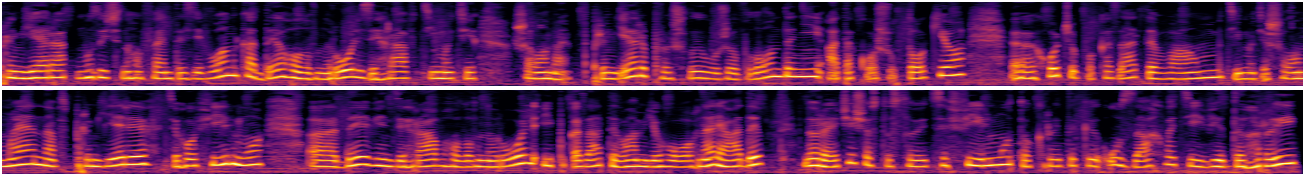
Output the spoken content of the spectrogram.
прем'єра музичного фентезі Вонка, де головну роль зіграв Тімоті Шаламе. Прем'єри пройшли уже в Лондоні, а також у Токіо. Е, хочу показати вам Тімоті Шаламе на прем'єрі цього фільму, е, де він зіграв головну роль, і показати вам його наряди. До речі, що стосується фільму, то критики у захваті від гри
